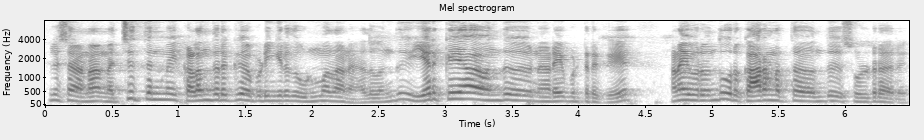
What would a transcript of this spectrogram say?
இல்லை சார் ஆனால் நச்சுத்தன்மை கலந்திருக்கு அப்படிங்கிறது உண்மைதானே? அது வந்து இயற்கையாக வந்து நடைபெற்றிருக்கு. ஆனால் இவர் வந்து ஒரு காரணத்தை வந்து சொல்கிறாரு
